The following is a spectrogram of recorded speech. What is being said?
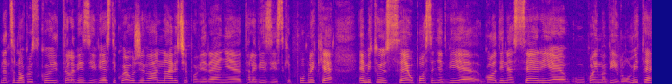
na crnogorskoj televiziji Vijesti koja uživa najveće povjerenje televizijske publike. Emituju se u posljednje dvije godine serije u kojima vi glumite,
